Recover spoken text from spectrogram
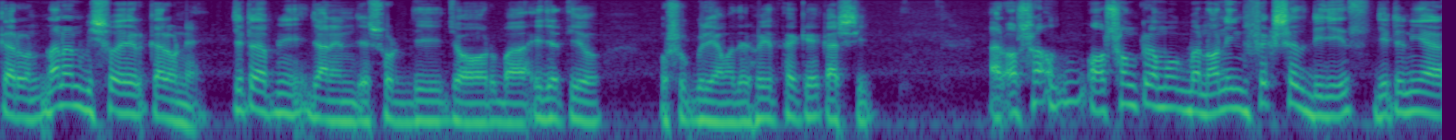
কারণ, নানান বিষয়ের কারণে, যেটা আপনি জানেন যে সর্দি, জ্বর বা এই জাতীয় অসুখগুলি আমাদের হয়ে থাকে, কাশি। আর অসং- অসংক্রামক বা নন ইনফেকশাস ডিজিজ যেটা নিয়ে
